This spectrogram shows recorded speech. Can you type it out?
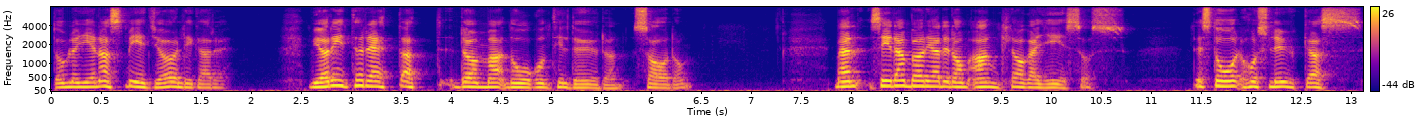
De blev genast medgörligare. Vi har inte rätt att döma någon till döden, sa de. Men sedan började de anklaga Jesus. Det står hos Lukas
